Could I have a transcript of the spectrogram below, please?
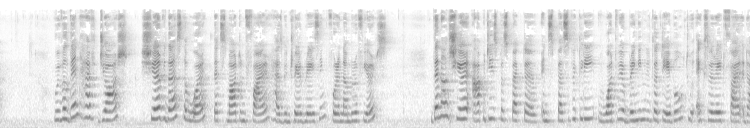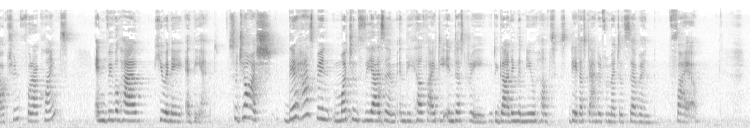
We will then have Josh share with us the work that Smart on FHIR has been trailblazing for a number of years. Then I'll share Apigee's perspective in specifically what we are bringing to the table to accelerate FHIR adoption for our clients, and we will have Q&A at the end. So Josh, there has been much enthusiasm in the health IT industry regarding the new health data standard from HL7, FHIR.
